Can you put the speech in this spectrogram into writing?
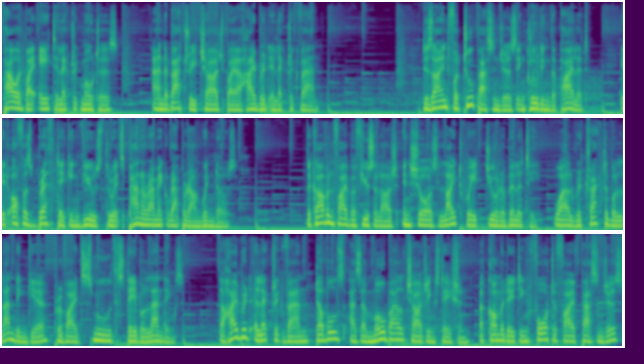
powered by eight electric motors, and a battery charged by a hybrid electric van. Designed for two passengers, including the pilot, it offers breathtaking views through its panoramic wraparound windows. The carbon fiber fuselage ensures lightweight durability, while retractable landing gear provides smooth, stable landings. The hybrid electric van doubles as a mobile charging station, accommodating 4 to 5 passengers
